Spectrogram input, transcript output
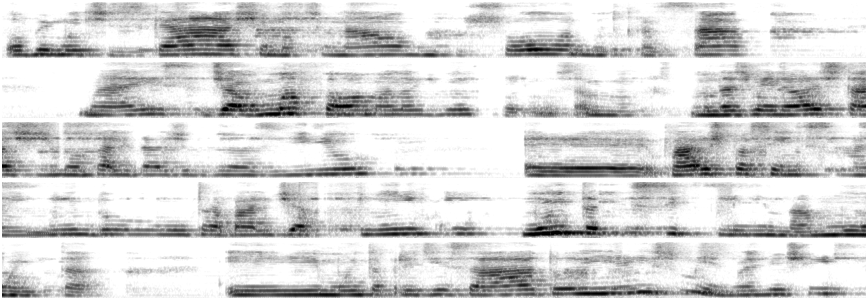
houve muito desgaste emocional, muito choro, muito cansaço, mas de alguma forma nós vencemos. Uma das melhores taxas de mortalidade do Brasil, é, vários pacientes saindo, um trabalho de afinco, muita disciplina, muita, e muito aprendizado, e é isso mesmo. A gente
